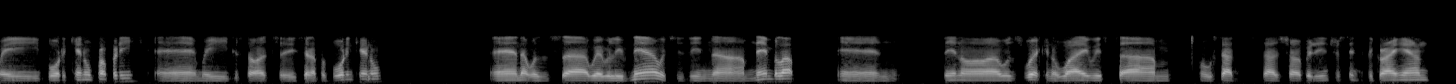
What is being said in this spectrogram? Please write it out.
we bought a kennel property, and we decided to set up a boarding kennel. And that was uh, where we live now, which is in um, Nambeelup. And then I was working away with, um, well, started, started to show a bit of interest into the greyhounds.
